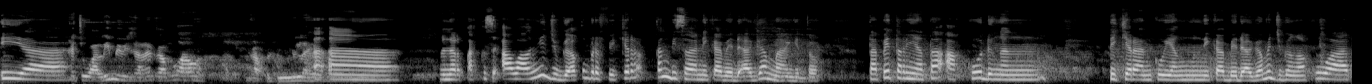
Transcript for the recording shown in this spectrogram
Iya. kecuali misalnya kamu ah nggak peduli lah ya. Ah, ah. Menurut aku sih awalnya juga aku berpikir kan bisa nikah beda agama Hmm. gitu tapi ternyata aku dengan pikiranku yang menikah beda agama juga nggak kuat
